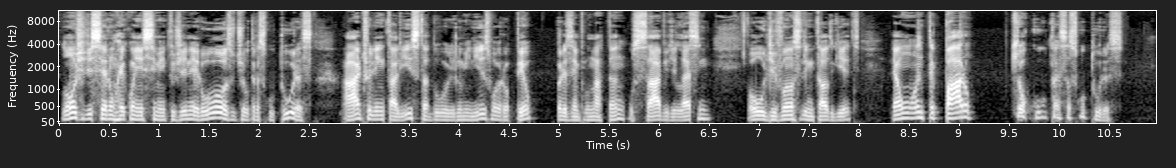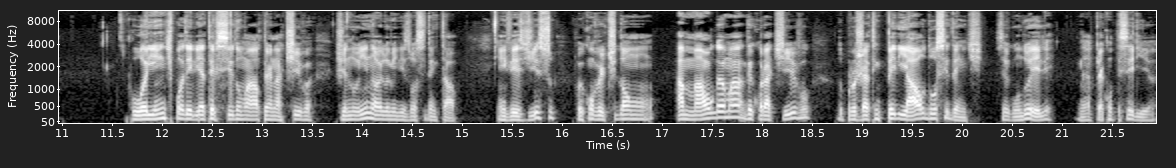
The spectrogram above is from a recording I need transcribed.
Longe de ser um reconhecimento generoso de outras culturas, a arte orientalista do iluminismo europeu, por exemplo, Nathan, o sábio de Lessing, ou o divã ocidental de Goethe, é um anteparo que oculta essas culturas. O Oriente poderia ter sido uma alternativa genuína ao iluminismo ocidental. Em vez disso, foi convertido a um amálgama decorativo do projeto imperial do Ocidente, segundo ele, né, o que aconteceria.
